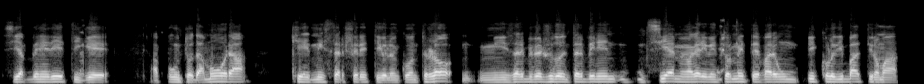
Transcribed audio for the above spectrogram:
sia Benedetti che appunto da Mora che mister Ferretti che lo incontrerò. Mi sarebbe piaciuto intervenire insieme, magari eventualmente fare un piccolo dibattito, ma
